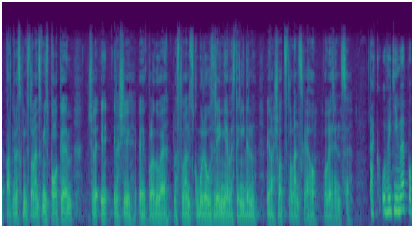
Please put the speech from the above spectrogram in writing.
partnerským slovenským spolkem, čili i, i naši eh, kolegové na Slovensku budou zřejmě ve stejný den vyhlašovat slovenského pověřence. Tak uvidíme po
